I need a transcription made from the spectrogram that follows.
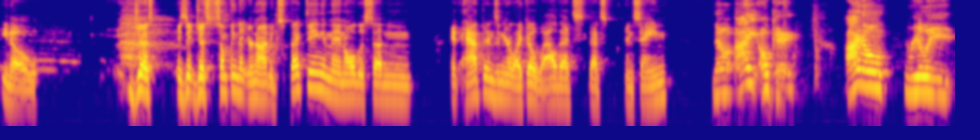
you know, just is it just something that you're not expecting and then all of a sudden it happens and you're like, oh wow, that's that's insane? Now I okay. I don't really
